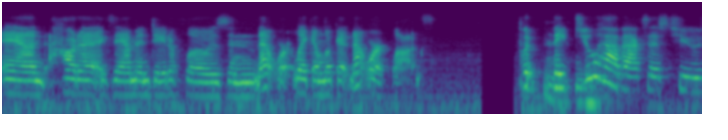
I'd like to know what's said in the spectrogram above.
and how to examine data flows and network like and look at network logs. But they mm-hmm. do have access to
